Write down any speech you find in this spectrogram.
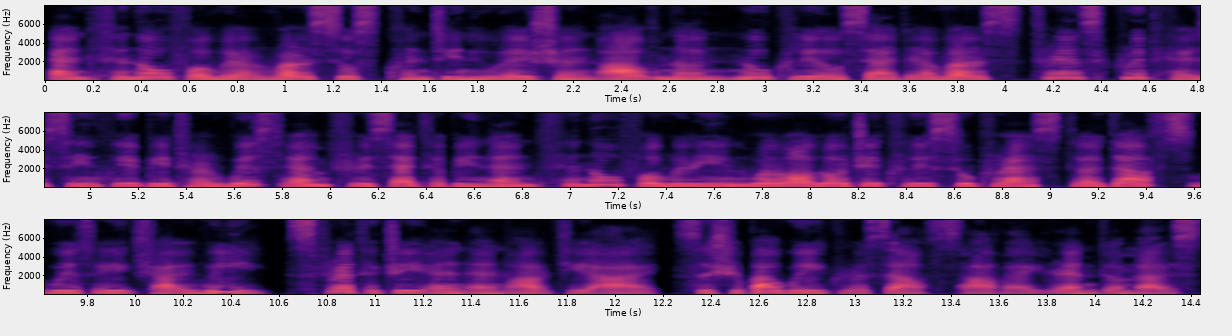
and versus continuation of non-nucleoside reverse transcriptase inhibitor with amphotericin and tenofovir were logistically suppressed adults with HIV, strategy and NRTI, 48 week results of a randomized,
